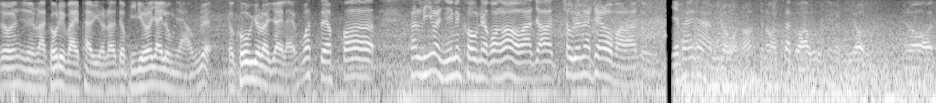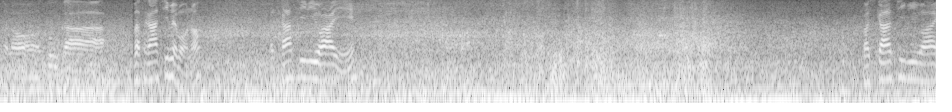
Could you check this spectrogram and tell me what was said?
ပြောရင်မလားဂုတ်တွေပါဖတ်ပြီးတော့တော့ဗီဒီယိုတော့ရိုက်လို့မရဘူးတဲ့တော့ခိုးပြီးတော့ရိုက်လိုက် what the fuck ငါလီးမရင်းနေခုံနေကွာငါ့ဟောကြာချုပ်တယ်မြထဲတော့မှာလားဆိုရေဖန်းခံပြီးတော့ဗောနော်ကျွန်တော်ဆက်သွားဖို့အဆင်မပြေတော့ဘူးကျွန်တော်ကျွန်တော်သူကဘတ်စကားစီးမယ်ဗောနော်ဘတ်စကားစီးပြီးသွားရင် ဘတ်စကားစီးပြီးသွား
